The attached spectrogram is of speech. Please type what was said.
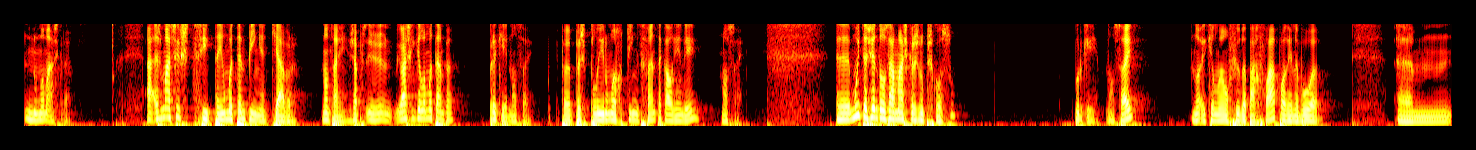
numa máscara. Ah, as máscaras de tecido têm uma tampinha que abre. Não tem. Já, eu acho que aquilo é uma tampa. Para quê? Não sei. Para, para expelir um arrotinho de Fanta que alguém dê? Não sei. Uh, muita gente a usar máscaras no pescoço. Porquê? Não sei não, aquilo não é um fio da parrefá, podem na boa um,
